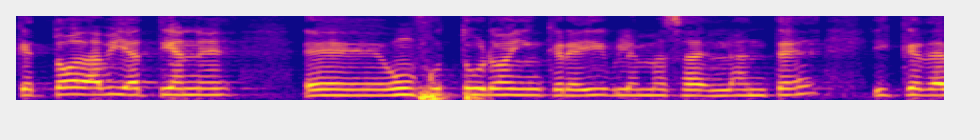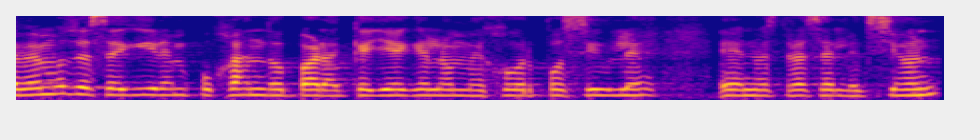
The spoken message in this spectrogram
que todavía tiene eh, un futuro increíble más adelante y que debemos de seguir empujando para que llegue lo mejor posible en nuestra selección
